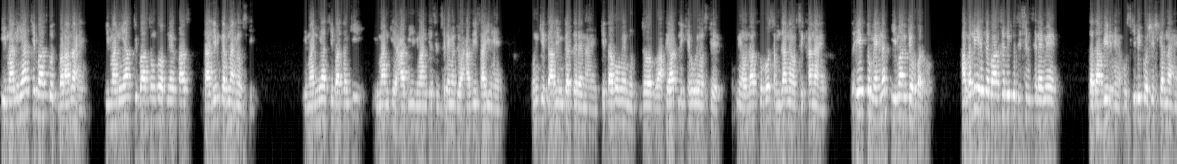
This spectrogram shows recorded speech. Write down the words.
ایمانیات کی بات کو بڑھانا ہے۔ ایمانیات کی باتوں کو اپنے پاس تعلیم کرنا ہے اس کی۔ ایمانیات کی باتوں کی، ایمان کے حادی ایمان کے سلسلے میں جو احادیث آئی ہیں، ان کی تعلیم کرتے رہنا ہے۔ کتابوں میں جو واقعات لکھے ہوئے ہیں، اس کے اپنی اولاد کو وہ سمجھانا اور سکھانا ہے۔ تو ایک تو محنت ایمان کے اوپر ہو۔ عملی اعتبار سے بھی کچھ اس سلسلے میں تدابیر ہیں، اس کی بھی کوشش کرنا ہے۔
